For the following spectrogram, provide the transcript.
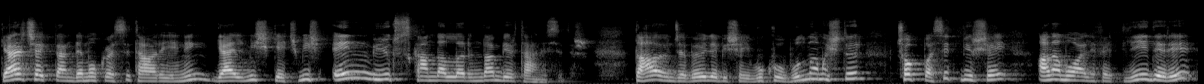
gerçekten demokrasi tarihinin gelmiş geçmiş en büyük skandallarından bir tanesidir. Daha önce böyle bir şey vuku bulmamıştır. Çok basit bir şey. Ana muhalefet lideri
